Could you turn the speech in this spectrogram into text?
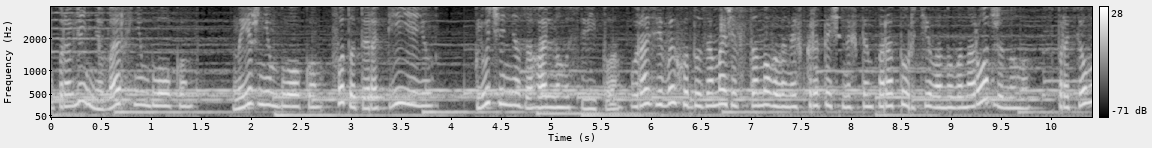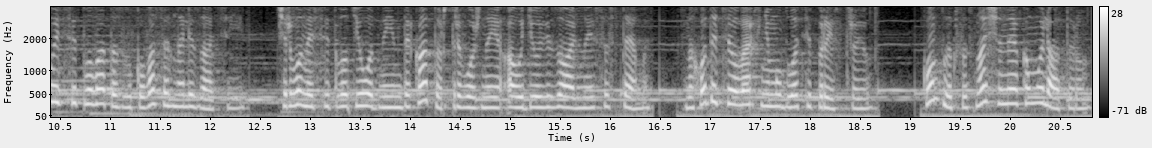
управління верхнім блоком, нижнім блоком, фототерапією, включення загального світла. У разі виходу за межі встановлених критичних температур тіла новонародженого спрацьовують світлова та звукова сигналізації. Червоний світлодіодний індикатор тривожної аудіовізуальної системи знаходиться у верхньому блоці пристрою. Комплекс оснащений акумулятором.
